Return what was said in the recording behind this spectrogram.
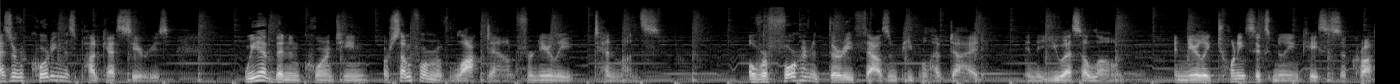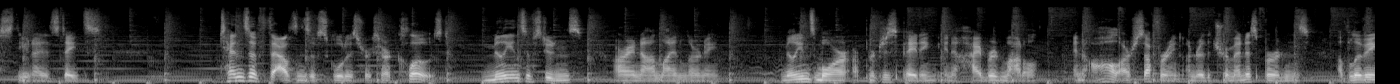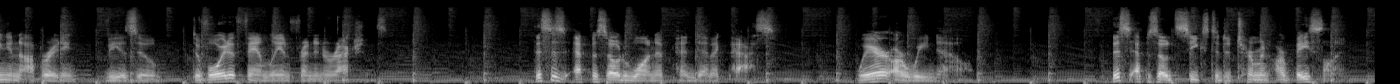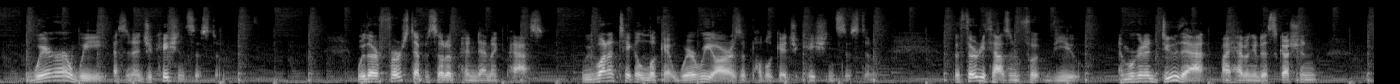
As of recording this podcast series, we have been in quarantine or some form of lockdown for nearly 10 months. Over 430,000 people have died in the US alone, and nearly 26 million cases across the United States. Tens of thousands of school districts are closed. Millions of students are in online learning. Millions more are participating in a hybrid model, and all are suffering under the tremendous burdens of living and operating via Zoom, devoid of family and friend interactions. This is episode one of Pandemic Pass. Where are we now? This episode seeks to determine our baseline. Where are we as an education system? With our first episode of Pandemic Pass, we want to take a look at where we are as a public education system the 30,000 foot view. And we're going to do that by having a discussion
